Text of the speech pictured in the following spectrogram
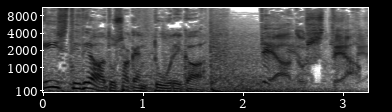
Eesti Teadusagentuuriga. teadus teab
